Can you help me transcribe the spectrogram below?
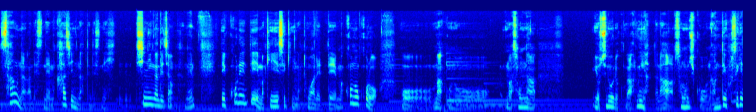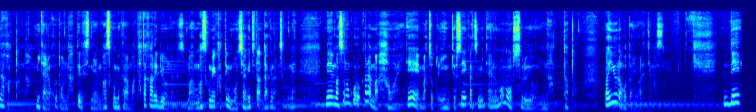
サウナがですね火事になってですね死人が出ちゃうんですね。でこれで、まあ、経営責任が問われて、まあ、この頃まあこのまあそんな予知能力があるんやったらその事故をなんで防げなかったんだみたいなことになってですねマスコミからまあ叩かれるようになるんです、まあ、マスコミが勝手に持ち上げてただけなんですけどね。で、まあ、その頃からまあハワイで、まあちょっと隠居生活みたいなものをするようになったと、まいうようなことが言われています。で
